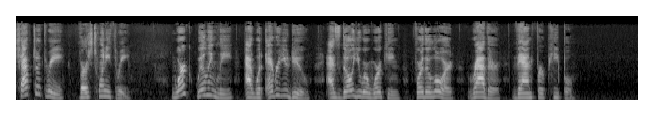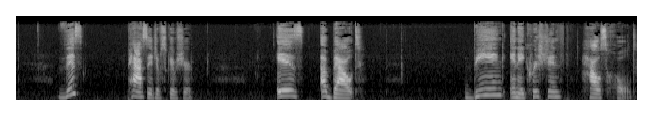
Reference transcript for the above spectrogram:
chapter 3, verse 23. Work willingly at whatever you do, as though you were working for the Lord rather than for people. This passage of scripture is about being in a Christian household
